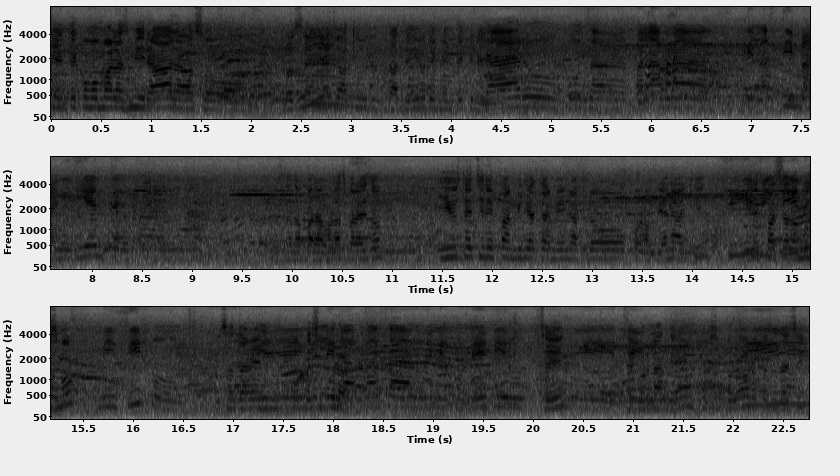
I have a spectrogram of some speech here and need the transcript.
siente como malas miradas o groserías, ya tú has tenido de gente que le Claro, cosas, palabras que lastiman, hirientes, pero no... usted no para bolas para eso. ¿Y usted tiene familia también afrocolombiana aquí? Sí, ¿Y les pasa lo hijos, mismo? Mis hijos. ¿Y son también su les color? ha pasado en el colegio. ¿Sí? eh, ¿Se burlan de él por su color o sí, cosas así?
